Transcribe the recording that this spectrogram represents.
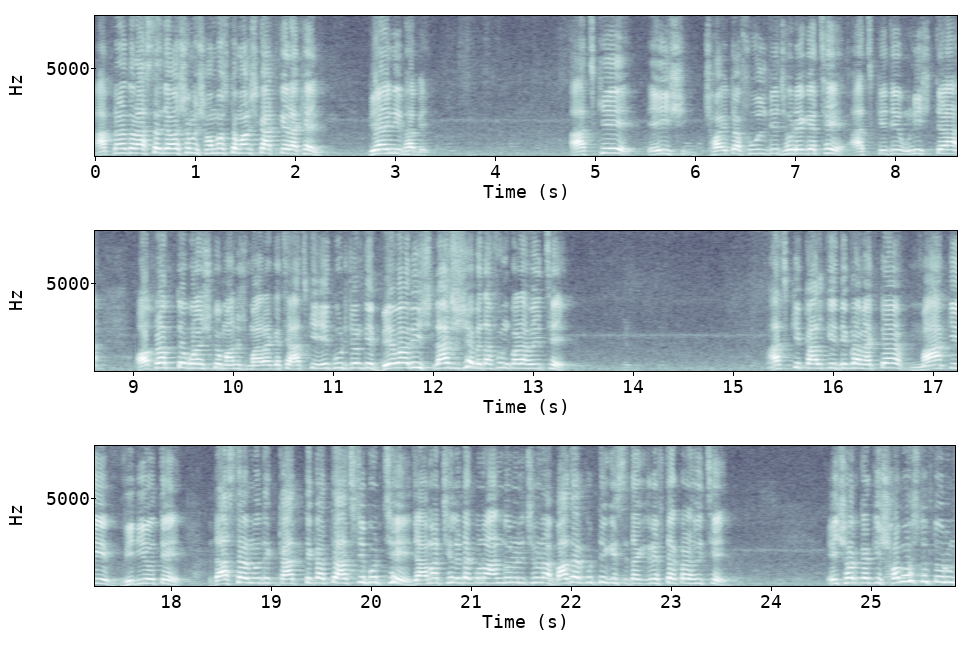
আপনারা তো রাস্তায় যাওয়ার সময় সমস্ত মানুষকে আটকে রাখেন, বেআইনিভাবে। আজকে এই ছয়টা ফুল যে ঝরে গেছে, আজকে যে উনিশটা অপ্রাপ্ত বয়স্ক মানুষ মারা গেছে। আজকে একুশ জনকে বেওয়ারিশ লাশ হিসেবে দাফন করা হয়েছে। আজকে কালকে দেখলাম একটা মাকে ভিডিওতে রাস্তার মধ্যে কাঁদতে কাঁদতে আছড়ে পড়ছে, যে আমার ছেলেটা কোনো আন্দোলনে ছিল না, বাজার করতে গেছে, তাকে গ্রেফতার করা হয়েছে। এই সরকার কি সমস্ত তরুণ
